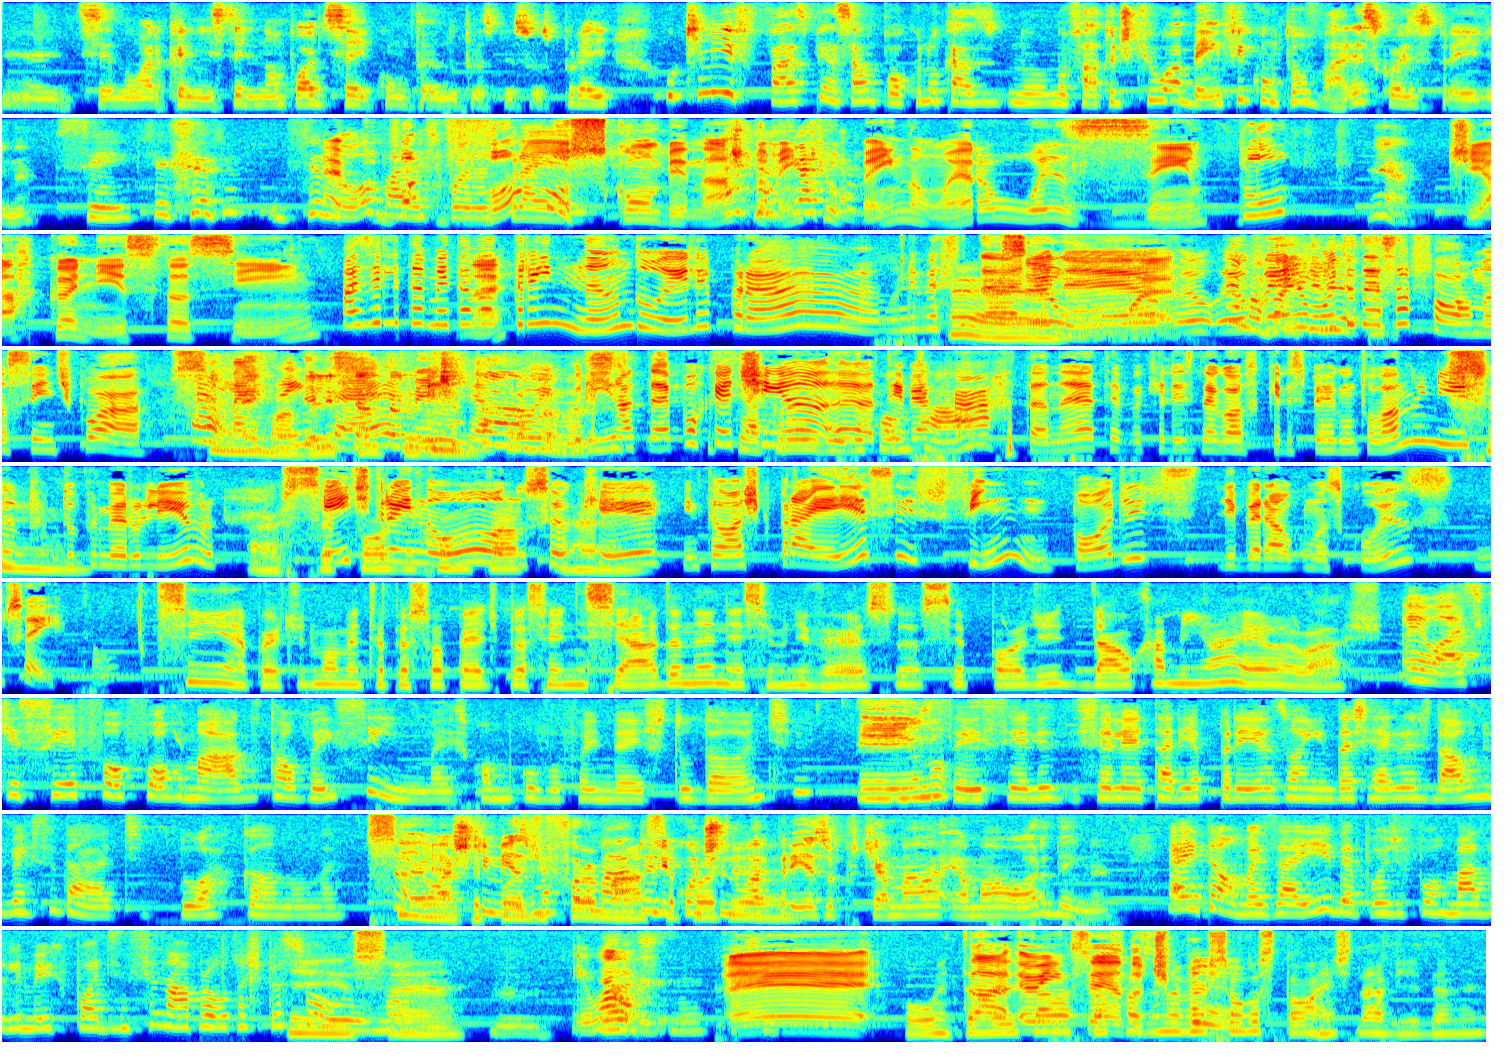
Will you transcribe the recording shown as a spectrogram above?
É, sendo um arcanista, ele não pode sair contando pras pessoas por aí. O que me faz pensar um pouco no caso no, no fato de que o Abenfi contou várias coisas pra ele, né? Sim. Ensinou É, várias coisas pra ele. Vamos combinar também que o Ben não era o exemplo É, de arcanista, assim. Mas ele também tava Né? treinando ele pra universidade, É. né? Eu, eu, É, eu vejo muito ele- dessa forma, assim, tipo, ah. É, mas Ele certamente é tava, mas- proibido. Até porque Se é tinha. eh, teve a carta, né? Teve aqueles negócios que eles perguntam lá no início Sim. do, do primeiro livro. Você Quem te treinou, contar- não sei é, o quê. Então acho que pra esse fim pode liberar algumas coisas. Não sei. Então, Sim, a partir do momento que a pessoa pede pra ser iniciada, né, nesse universo, você pode dar o caminho a ela, eu acho. Eu acho que se for formado, talvez sim, mas como o Wolf ainda é estudante, eu não não, sei se ele, se ele estaria preso ainda às regras da universidade, do arcano, né? Sim, não, eu é, acho que mesmo formar, formado ele você pode- continua é, preso, porque é uma, é uma ordem, né? É, então, mas aí, depois de formado, ele meio que pode ensinar pra outras pessoas, Isso, né? é. Eu, Eu- acho, né? É. Ou então Tá, ele eu tava só entendo, fazendo tipo- a versão dos torrents da vida, né?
